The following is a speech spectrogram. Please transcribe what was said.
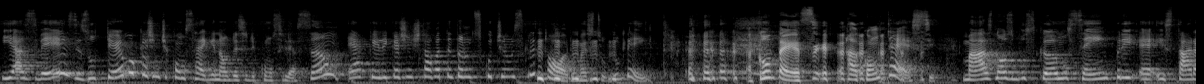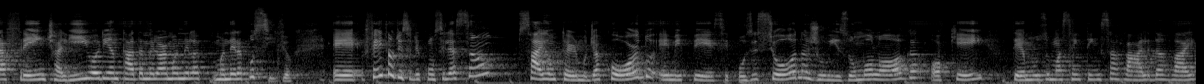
e às vezes o termo que a gente consegue na audiência de conciliação é aquele que a gente estava tentando discutir no escritório, mas tudo bem. Acontece. Acontece. Mas nós buscamos sempre é, estar à frente ali e orientar da melhor maneira, maneira possível. É, feita a audiência de conciliação, sai um termo de acordo, MP se posiciona, juiz homologa, ok, temos uma sentença válida, vai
